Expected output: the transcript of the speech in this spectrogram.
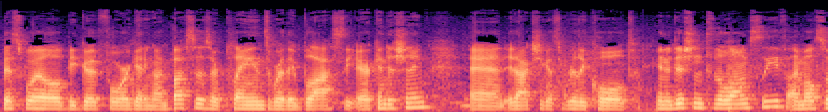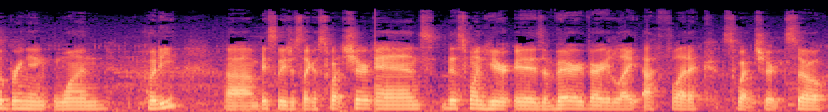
This will be good for getting on buses or planes where they blast the air conditioning and it actually gets really cold. In addition to the long sleeve, I'm also bringing one hoodie um, basically just like a sweatshirt and this one here is a very very light athletic sweatshirt so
